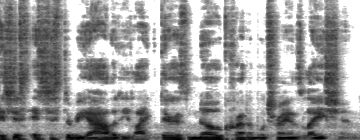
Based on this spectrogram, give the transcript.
it's just it's just the reality. Like there's no credible translation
